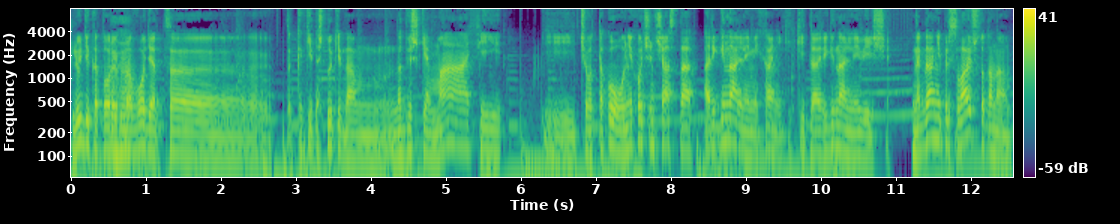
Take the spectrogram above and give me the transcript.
Люди, которые uh-huh. проводят э, какие-то штуки там на движке мафии и чего-то такого. У них очень часто оригинальные механики, какие-то оригинальные вещи. Иногда они присылают что-то нам,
